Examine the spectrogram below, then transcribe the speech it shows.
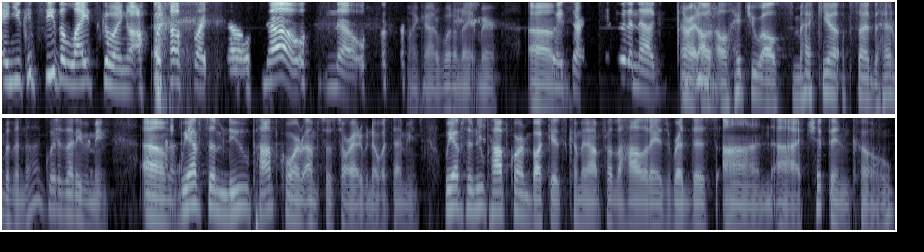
and you could see the lights going off. And I was like, no, no, no. My God, what a nightmare. Um, Wait, sorry. With a nug. All right, I'll, I'll hit you. I'll smack you upside the head with a nug. What does that even mean? Um, we have some new popcorn. I'm so sorry, I don't even know what that means. We have some new popcorn buckets coming out for the holidays. I read this on uh, Chip and Co.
